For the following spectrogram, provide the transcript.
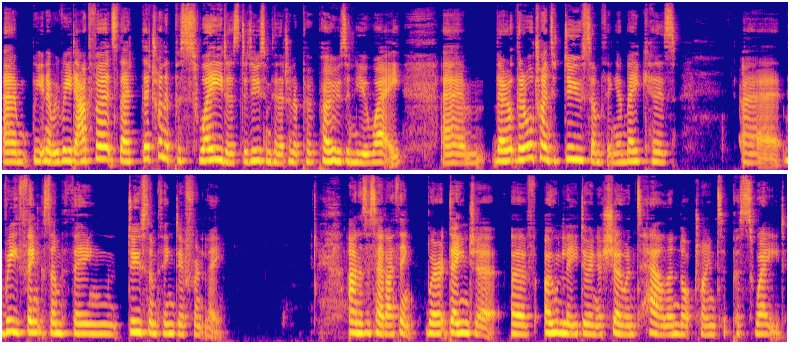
um, you know, we read adverts. They're they're trying to persuade us to do something. They're trying to propose a new way. Um, they're they're all trying to do something and make us uh, rethink something, do something differently. And as I said, I think we're at danger of only doing a show and tell and not trying to persuade.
